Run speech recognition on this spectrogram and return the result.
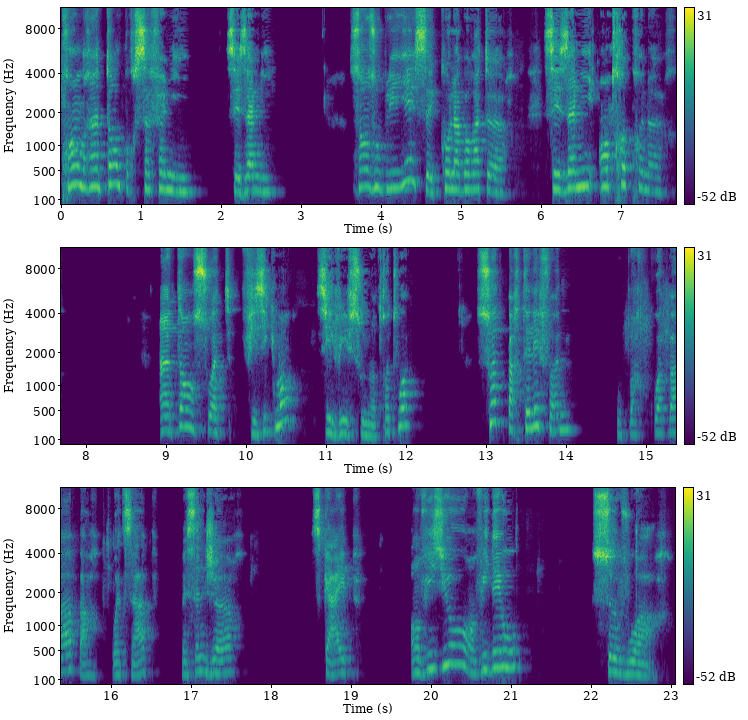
Prendre un temps pour sa famille, ses amis, sans oublier ses collaborateurs, ses amis entrepreneurs, un temps soit physiquement, s'ils vivent sous notre toit, soit par téléphone, ou pourquoi pas par WhatsApp, Messenger, Skype, en visio, en vidéo. Se voir,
